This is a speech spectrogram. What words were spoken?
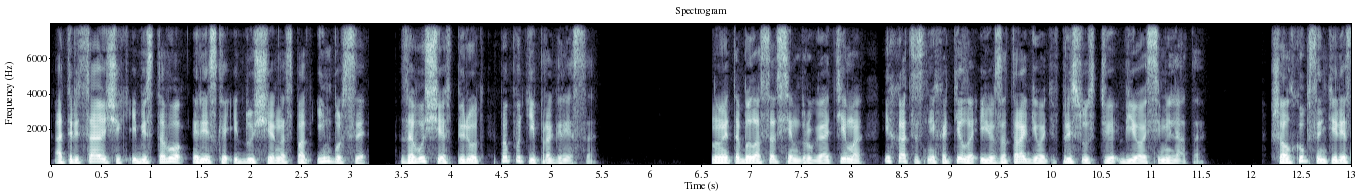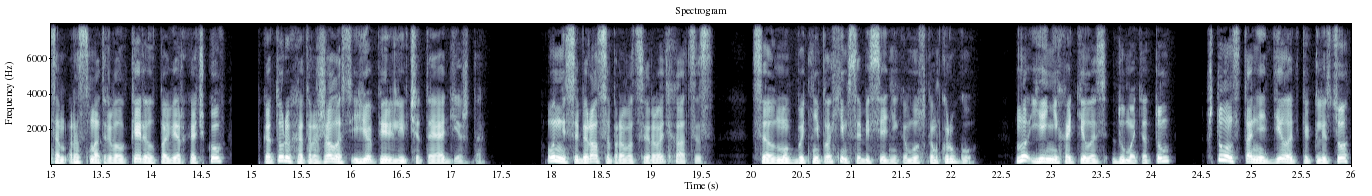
отрицающих и без того резко идущие на спад импульсы, зовущие вперед по пути прогресса. Но это была совсем другая тема, и Хацис не хотела ее затрагивать в присутствии биоассимилята. Шалхуб с интересом рассматривал Кэрил поверх очков, в которых отражалась ее переливчатая одежда. Он не собирался провоцировать Хацис. Сэл мог быть неплохим собеседником в узком кругу, но ей не хотелось думать о том, что он станет делать как лицо,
